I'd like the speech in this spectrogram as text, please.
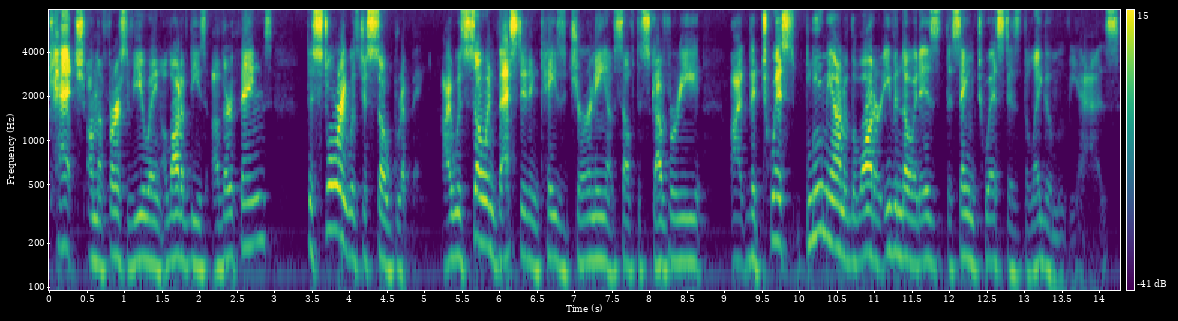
catch on the first viewing a lot of these other things, the story was just so gripping. I was so invested in Kay's journey of self discovery. Uh, the twist blew me out of the water, even though it is the same twist as the Lego movie has.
